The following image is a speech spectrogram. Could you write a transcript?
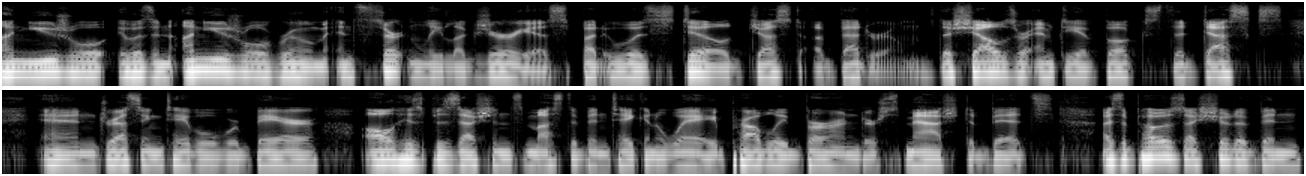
unusual it was an unusual room and certainly luxurious but it was still just a bedroom. The shelves were empty of books the desks and dressing table were bare. All his possessions must have been taken away probably burned or smashed to bits. I suppose i should have been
